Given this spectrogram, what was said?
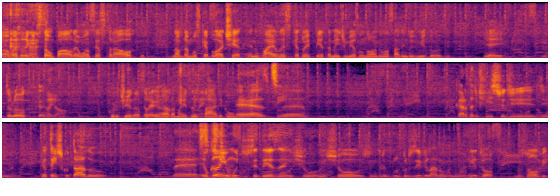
uma banda daqui de São Paulo, é o Ancestral. O nome da música é Bloodshed and Violence, que é do EP também de mesmo nome, lançado em 2012. E aí, Muito louco, cara. Legal. curtiram essa legal, pegada mais também. metálica? Um... É, Sim. é. Cara, tá difícil de. de- Eu tenho escutado. é, eu ganho muitos CDs, né? Em, show- em shows, inclu- inclusive lá no, no Ritual, no Zombie.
